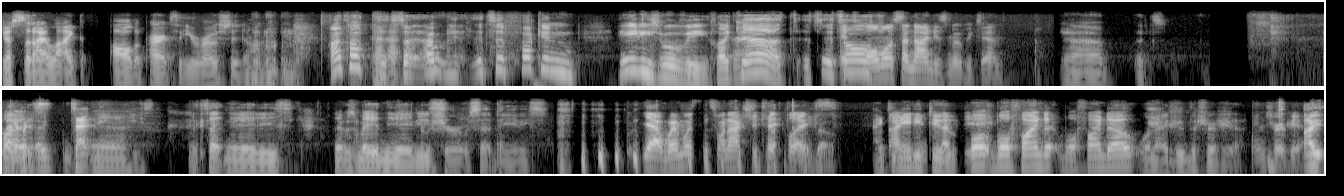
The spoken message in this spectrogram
Just that I liked all the parts that you roasted on. I thought it's a, um, it's a fucking '80s movie. Like, yeah, it's it's, It's all almost a '90s movie, Tim. yeah, it's. yeah, But, but it's uh, set in the yeah, 80s. it's set in the '80s. It was made in the I'm '80s. sure it was set in the 80s. Yeah, when was this one actually take place? 1982. We'll we'll find it. We'll find out when I do the trivia. in trivia. I,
